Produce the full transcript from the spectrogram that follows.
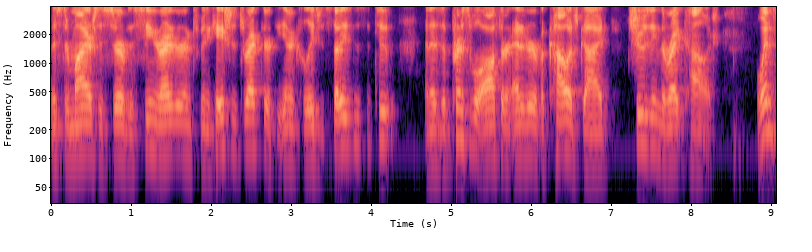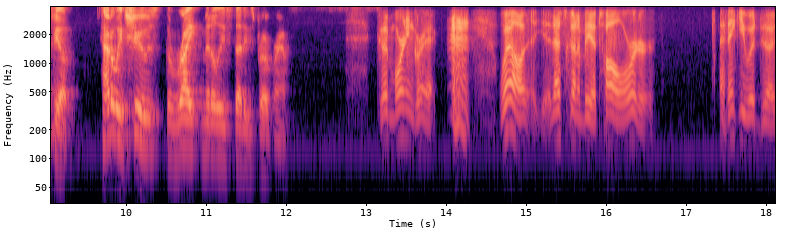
Mr. Myers has served as senior editor and communications director at the Intercollegiate Studies Institute and as a principal author and editor of a college guide, Choosing the Right College. Winfield, how do we choose the right Middle East Studies program? Good morning, Greg. well, that's going to be a tall order. I think you would uh,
